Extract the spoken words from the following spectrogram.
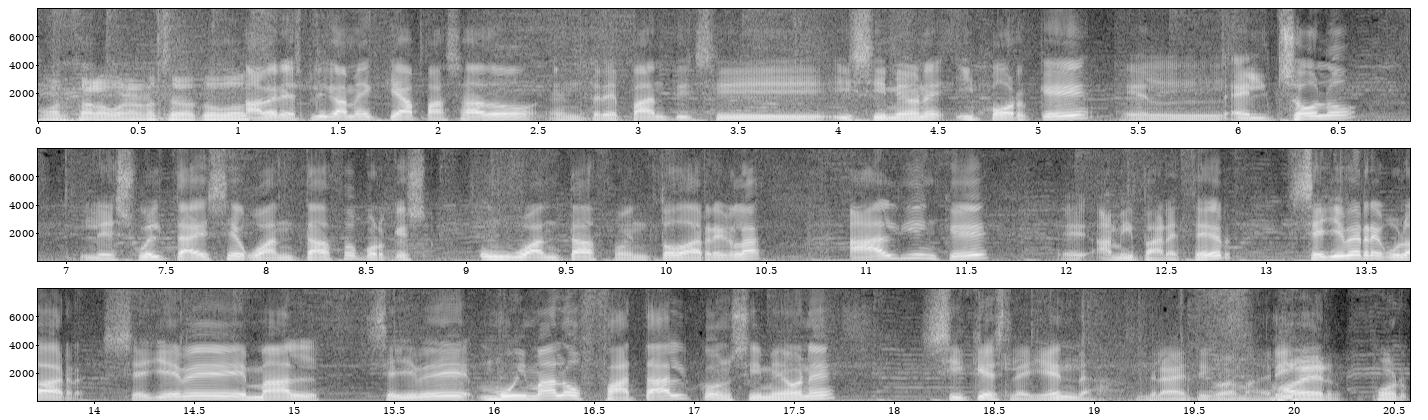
Gonzalo? Buenas noches a todos. A ver, explícame qué ha pasado entre Pantich y, y Simeone y por qué el, el Cholo le suelta ese guantazo, porque es un guantazo en toda regla, a alguien que, eh, a mi parecer, se lleve regular, se lleve mal, se lleve muy malo, fatal con Simeone, sí que es leyenda del Atlético de Madrid. A ver, por,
